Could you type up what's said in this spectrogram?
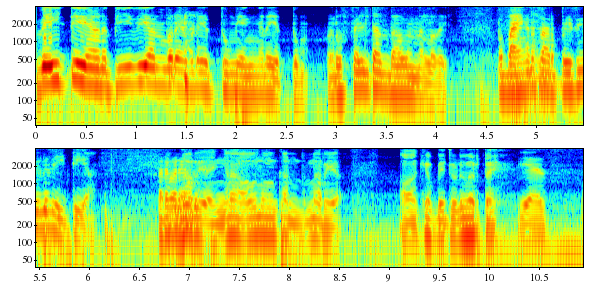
വെയിറ്റ് ചെയ്യാണ്. പി വി അൻവർ എവിടെ എത്തും എങ്ങനെ എത്തും? റിസൾട്ട് എന്താവും എന്നുള്ളത്. അപ്പൊ ഭയങ്കര സർപ്രൈസിംഗ് വെയിറ്റ് ചെയ്യാം. എങ്ങനെ ആവും നമുക്ക് കണ്ടെന്ന് അറിയാം. ബാക്കി അപ്ഡേറ്റോട് വരട്ടെ. യെസ്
